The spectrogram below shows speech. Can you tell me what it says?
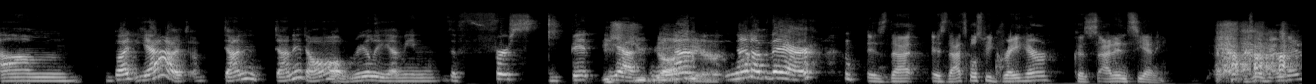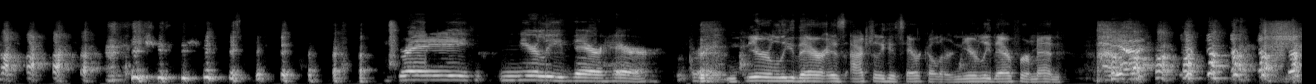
Um, but yeah, I've done done it all really. I mean, the first bit, yeah, none, none up there is that is that supposed to be gray hair? Because I didn't see any. gray, nearly their hair. Right. Nearly there is actually his hair color. Nearly there for men. Yeah.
